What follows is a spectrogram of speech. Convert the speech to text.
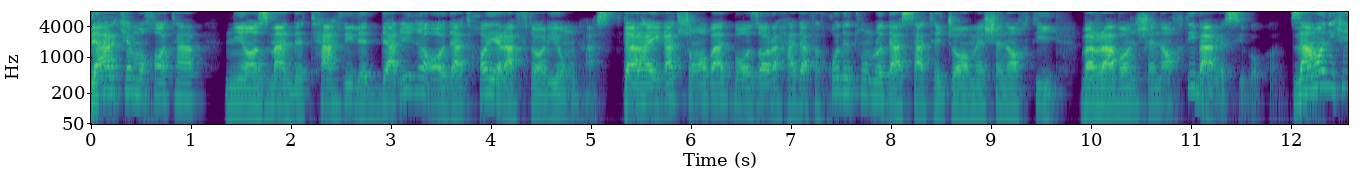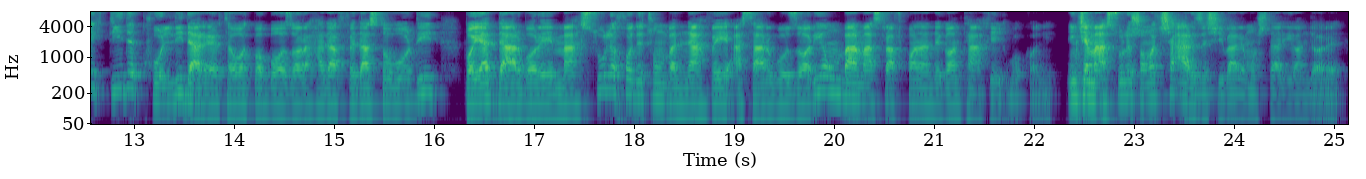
درک مخاطب نیازمند تحلیل دقیق عادتهای رفتاری اون هست. در حقیقت شما باید بازار هدف خودتون رو در سطح جامعه شناختی و روان شناختی بررسی بکنید. زمانی که یک دید کلی در ارتباط با بازار هدف به دست آوردید باید درباره محصول خودتون و نحوه اثرگذاری اون بر مصرف کنندگان تحقیق بکنید. اینکه محصول شما چه ارزشی برای مشتریان داره.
